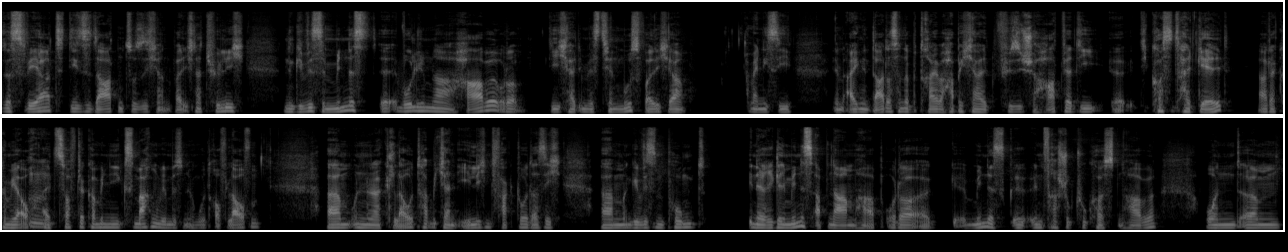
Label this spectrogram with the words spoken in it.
des Wert, diese Daten zu sichern, weil ich natürlich eine gewisse Mindestvolumen habe oder die ich halt investieren muss, weil ich ja, wenn ich sie im eigenen Datacenter betreibe, habe ich halt physische Hardware, die, äh, die kostet halt Geld. Ja, da können wir auch mhm. als Software Company nichts machen. Wir müssen irgendwo drauf laufen. Ähm, und in der Cloud habe ich ja einen ähnlichen Faktor, dass ich ähm, einen gewissen Punkt in der Regel Mindestabnahmen habe oder äh, Mindestinfrastrukturkosten habe. Und ähm,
